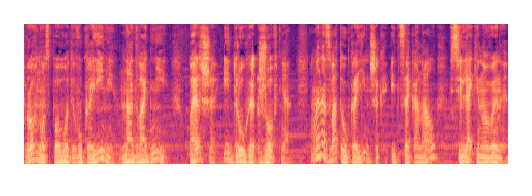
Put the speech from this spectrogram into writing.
Прогноз погоди в Україні на два дні 1 і 2 жовтня. Мене звати Українчик, і це канал Всілякі новини.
